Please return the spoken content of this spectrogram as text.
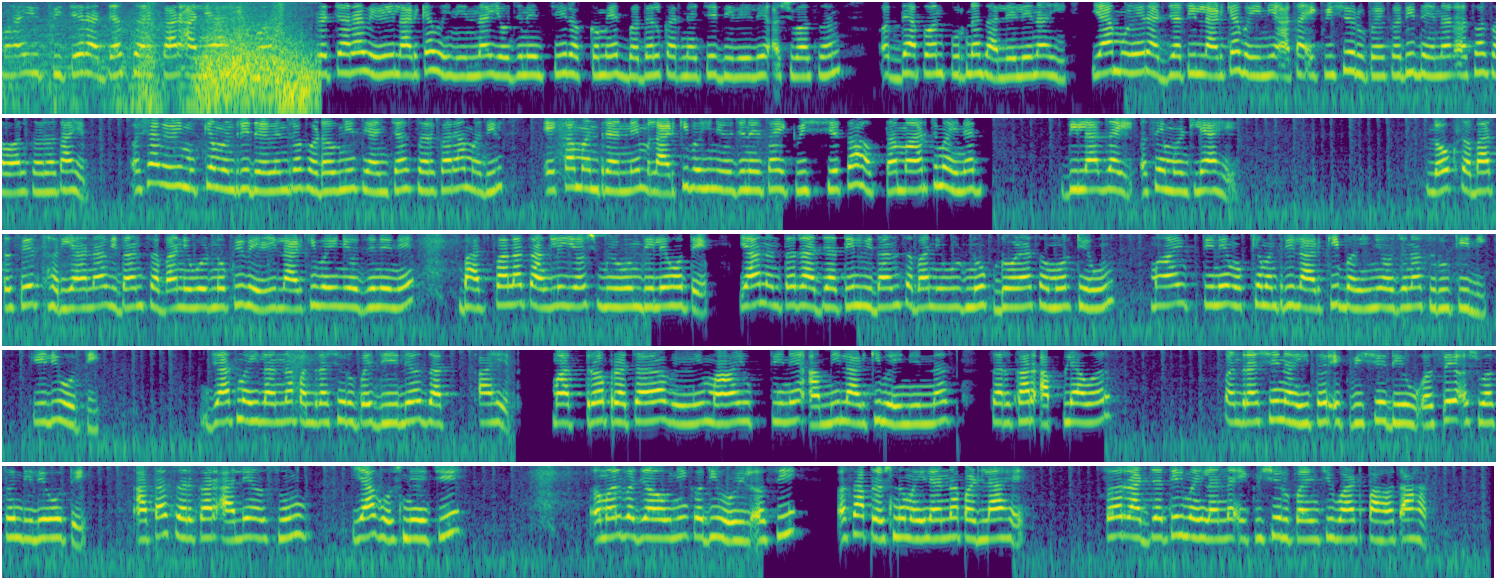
महायुतीचे राज्यात सरकार आले आहे व प्रचारावेळी लाडक्या बहिणींना योजनेची रक्कमेत बदल करण्याचे दिलेले आश्वासन अद्यापन पूर्ण झालेले नाही. यामुळे राज्यातील लाडक्या बहिणी आता एकवीसशे रुपये कधी देणार असा सवाल करत आहेत. अशावेळी मुख्यमंत्री देवेंद्र फडणवीस यांच्या सरकारमधील एका मंत्र्याने लाडकी बहीण योजनेचा एकवीसशेचा हप्ता मार्च महिन्यात दिला जाईल असे म्हटले आहे. लोकसभा तसेच हरियाणा विधानसभा निवडणुकीवेळी लाडकी बहीण योजनेने भाजपला चांगले यश मिळवून दिले होते. यानंतर राज्यातील विधानसभा निवडणूक डोळ्यासमोर ठेवून महायुक्तीने मुख्यमंत्री लाडकी बहीण योजना सुरू केली केली होती. ज्यात महिलांना पंधराशे रुपये दिले जात आहेत. मात्र प्रचारावेळी महायुक्तीने आम्ही लाडकी बहिणींना सरकार आपल्यावर पंधराशे नाही तर एकवीसशे देऊ असे आश्वासन दिले होते. आता सरकार आले असून या घोषणेची अंमलबजावणी कधी होईल अशी असा प्रश्न महिलांना पडला आहे. तर राज्यातील महिलांना एकवीसशे रुपयांची वाट पाहत आहात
